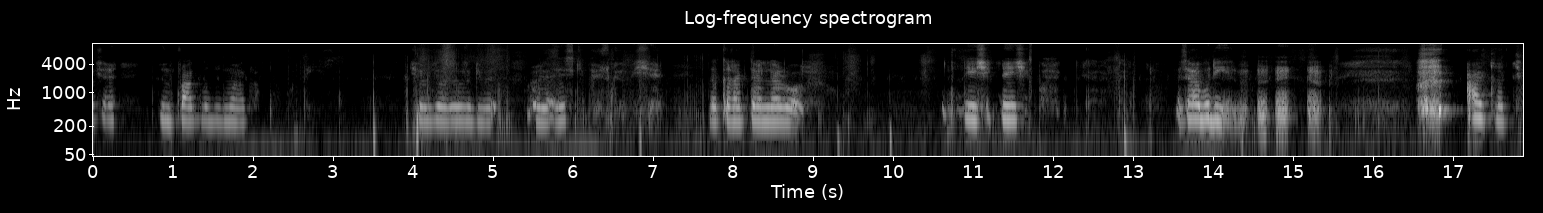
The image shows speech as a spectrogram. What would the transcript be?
Arkadaşlar bugün farklı bir Minecraft'ta buradayız. Şöyle gördüğünüz gibi böyle eski püskü bir şey. Ve karakterler var. Değişik değişik karakterler. Mesela bu diyelim. Erkek.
